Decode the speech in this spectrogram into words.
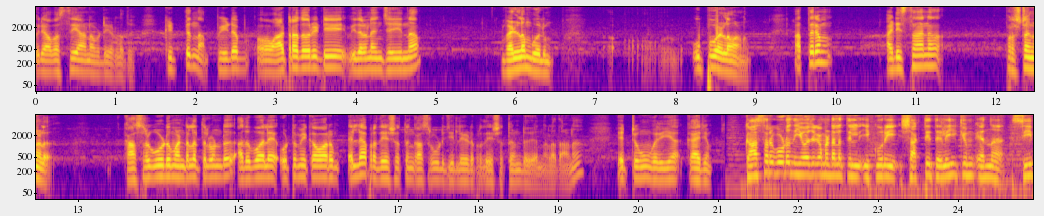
ഒരു അവസ്ഥയാണ് അവിടെയുള്ളത്. കിട്ടുന്ന പി ഡബ്ല്യു വാട്ടർ അതോറിറ്റി വിതരണം ചെയ്യുന്ന വെള്ളം പോലും ഉപ്പുവെള്ളമാണ്. അത്തരം അടിസ്ഥാന പ്രശ്നങ്ങൾ. കാസർഗോഡ് മണ്ഡലത്തിലുണ്ട്. അതുപോലെ ഒട്ടുമിക്കവാറും എല്ലാ പ്രദേശത്തും കാസർഗോഡ് ജില്ലയുടെ പ്രദേശത്തുണ്ട് എന്നുള്ളതാണ് ഏറ്റവും വലിയ കാര്യം. കാസർഗോഡ് നിയോജക മണ്ഡലത്തിൽ ഇക്കുറി ശക്തി തെളിയിക്കും എന്ന് സി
